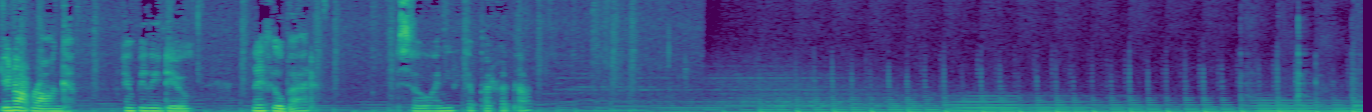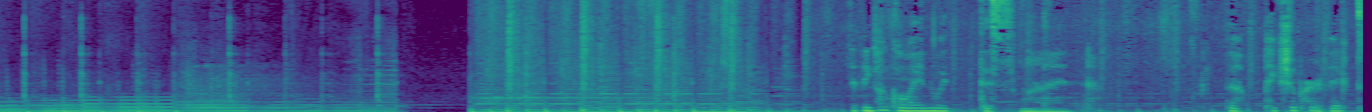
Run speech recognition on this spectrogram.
you're not wrong. I really do. And I feel bad. So I need to get better at that. I think I'll go in with this one. The Picture Perfect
